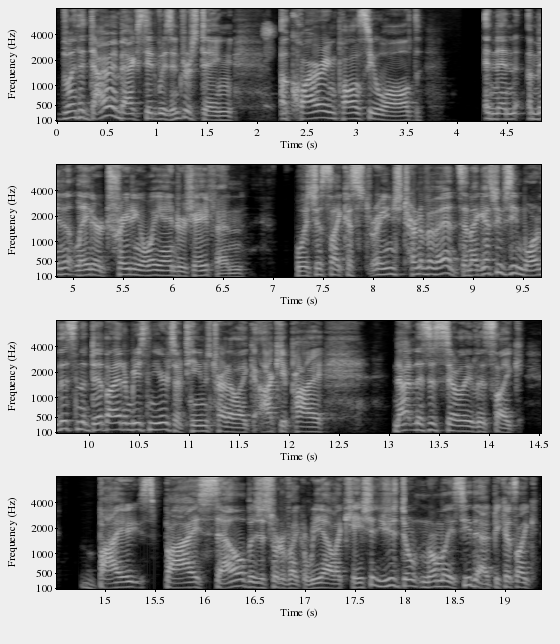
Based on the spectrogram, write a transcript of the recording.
what the Diamondbacks did was interesting, acquiring Paul Sewald, and then a minute later trading away Andrew Chafin was just like a strange turn of events. And I guess we've seen more of this in the deadline in recent years of teams trying to like occupy, not necessarily this like buy buy sell, but just sort of like reallocation. You just don't normally see that because like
